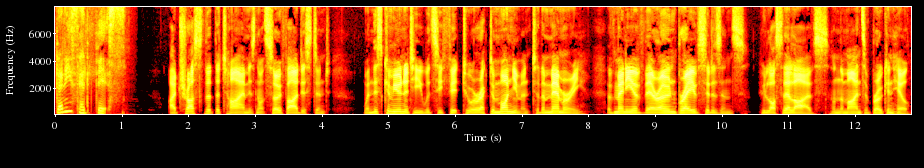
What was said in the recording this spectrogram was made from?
Then he said this I trust that the time is not so far distant when this community would see fit to erect a monument to the memory of many of their own brave citizens who lost their lives on the mines of Broken Hill.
